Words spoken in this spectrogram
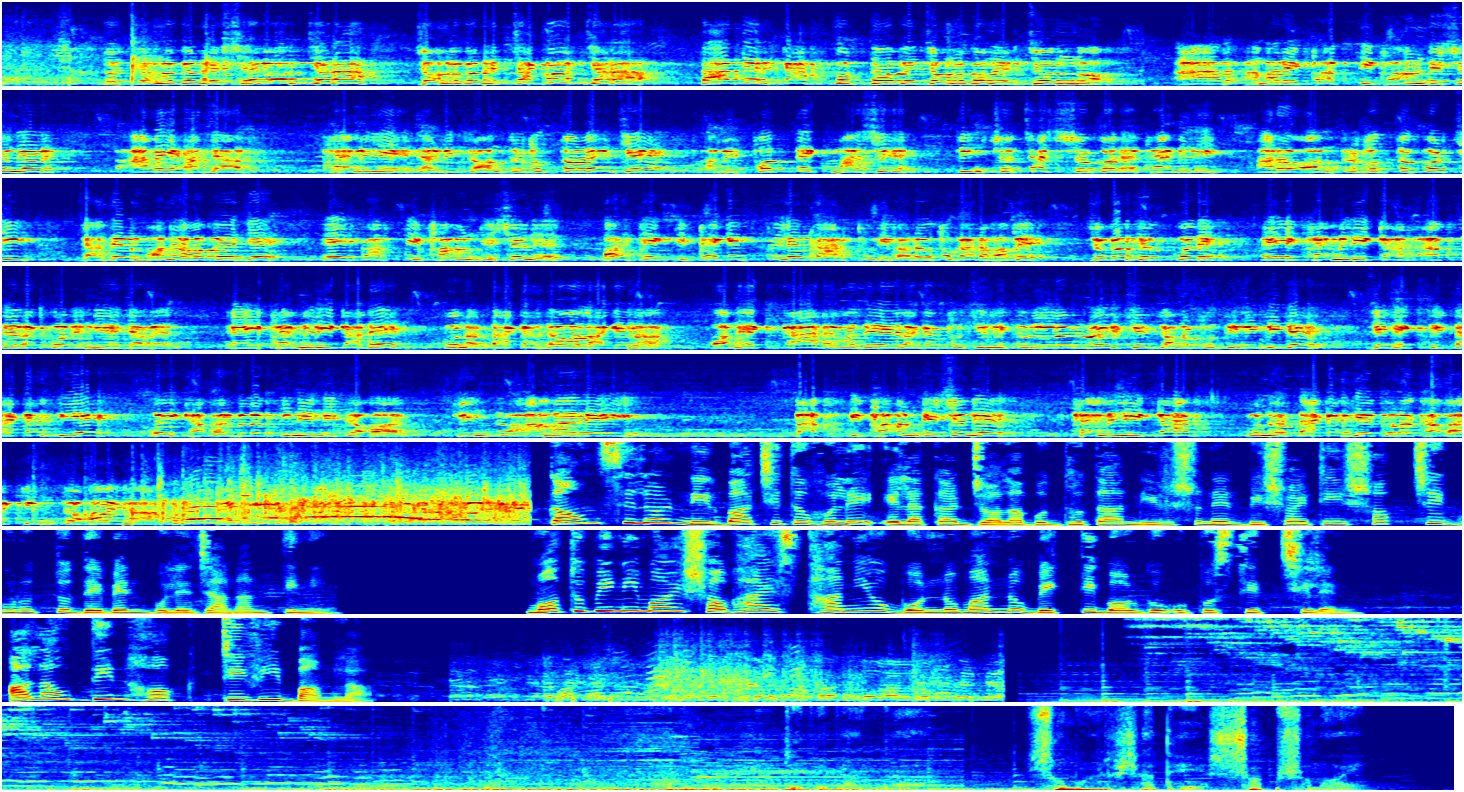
তো জনগণের সেবক যারা, জনগণের চাকর যারা, তাদের কাজ করতে হবে জনগণের জন্য। আর আমার এই প্রাপ্তি ফাউন্ডেশনের আড়াই হাজার ফ্যামিলি এটার ভিতরে অন্তর্ভুক্ত হয়েছে। আমি প্রত্যেক মাসে তিনশো চারশো করে ফ্যামিলি আরও অন্তর্ভুক্ত করছি। যাদের মনে হবে যে এই প্রাপ্তি ফাউন্ডেশনে হয়তো একটি প্যাকেট পেলে তার পরিবার উপকার হবে, যোগাযোগ করে এই ফ্যামিলি কার্ড আপনারা করে নিয়ে যাবেন। এই ফ্যামিলি কার্ডে কোনো টাকা দেওয়া লাগে না। অনেক কার্ড আমাদের এলাকায় প্রচলিত রয়েছে জনপ্রতিনিধিদের, যেটা একটি টাকা দিয়ে ওই খাবারগুলো কিনে নিতে হয় কিন্তু আমার এই প্রাপ্তি ফাউন্ডেশনের ফ্যামিলি কার্ড, কোনো টাকা দিয়ে কোনো খাবার কিনতে হয় না। কাউন্সিলর নির্বাচিত হলে এলাকার জলাবদ্ধতা নিরসনের বিষয়টি সবচেয়ে গুরুত্ব দেবেন বলে জানান তিনি। মতবিনিময় সভায় স্থানীয় গণ্যমান্য ব্যক্তিবর্গ উপস্থিত ছিলেন। আলাউদ্দিন হক, টিভি বাংলা। সময়ের সাথে সব সময়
